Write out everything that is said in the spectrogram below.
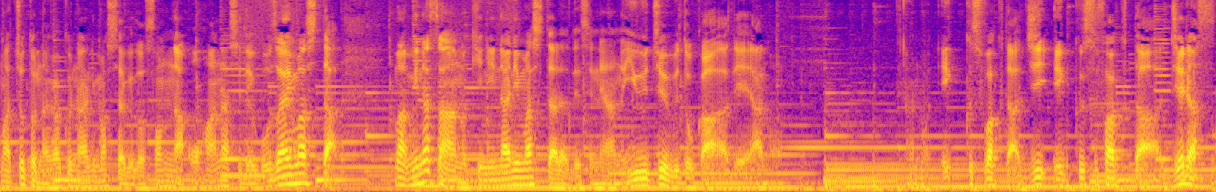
まあちょっと長くなりましたけどそんなお話でございました。まあ皆さんあの気になりましたらですねあの YouTube とかであの X ファクター GX ファクタージェラス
